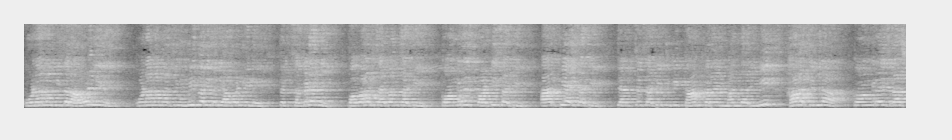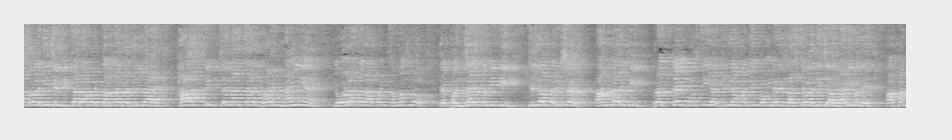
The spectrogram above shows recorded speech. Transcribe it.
कोणाला मी जर आवडली नाही कोणाला माझी उमेदवारी जरी आवडली नाही तर सगळ्यांनी पवार साहेबांसाठी काँग्रेस पार्टीसाठी आरपीआयसाठी त्यांच्यासाठी तुम्ही काम करा इमानदारीने हा जिल्हा काँग्रेस राष्ट्रवादीच्या विचारावर चालणारा जिल्हा आहे. हा शिक्षणाचा धड नाही आहे एवढा जर आपण समजलो ते पंचायत समिती जिल्हा परिषद आमदारकी प्रत्येक गोष्टी या जिल्ह्यामध्ये काँग्रेस राष्ट्रवादीच्या आघाडीमध्ये आपण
